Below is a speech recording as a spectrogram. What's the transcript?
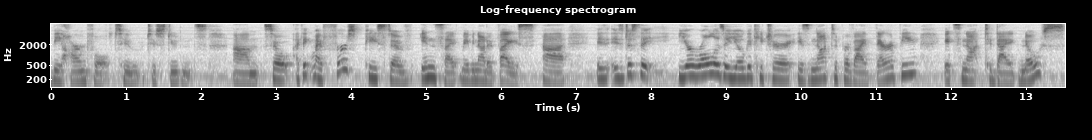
be harmful to to students. Um, so I think my first piece of insight, maybe not advice, uh, is, is just that your role as a yoga teacher is not to provide therapy. It's not to diagnose.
